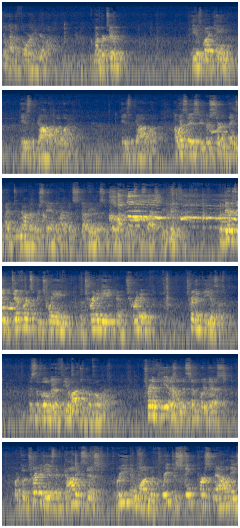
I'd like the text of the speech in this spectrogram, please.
he'll have authority in your life. Number two, he is my king. He is the God of my life. He is the God of my life. I want to say this to you. There's certain things I do not understand, and I've been studying this and going through this these last few weeks. But there's a difference between the Trinity and Trinit- Trinitheism. This is a little bit of theological moment. Trinitheism is simply this. What the Trinity is that God exists three in one with three distinct personalities,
